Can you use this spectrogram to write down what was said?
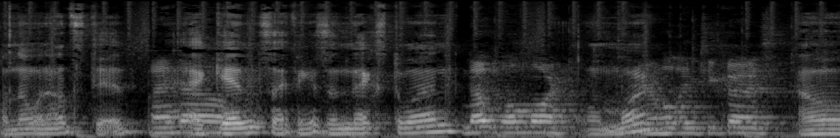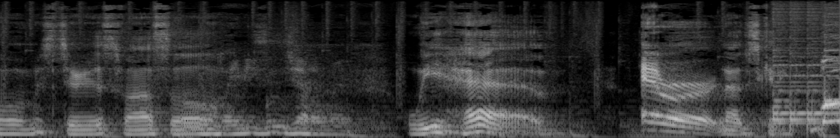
well, no one else did. I know. Ekans, I think it's the next one. Nope, one more. One more? You're holding two cards. Oh, mysterious fossil. Ladies and gentlemen. We have error. No, just kidding. Oh!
